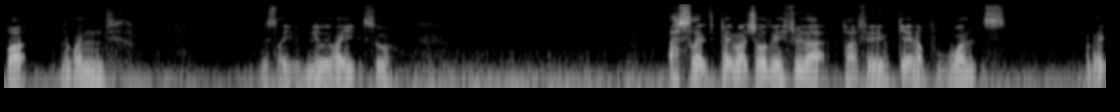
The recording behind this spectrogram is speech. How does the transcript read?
but the wind was like really light, so I slept pretty much all the way through that, apart from getting up once about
